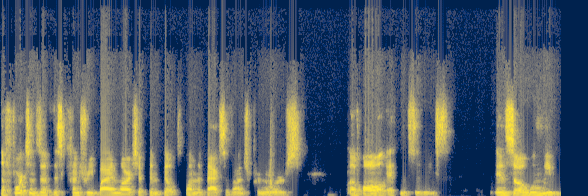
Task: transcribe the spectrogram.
the fortunes of this country, by and large, have been built on the backs of entrepreneurs of all ethnicities. And so when we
